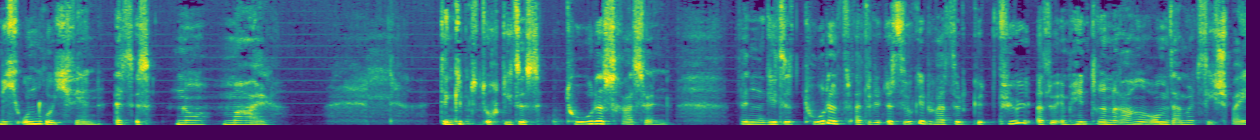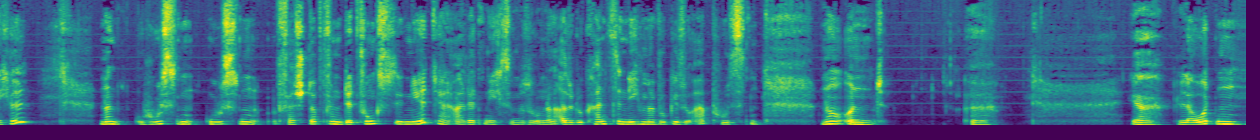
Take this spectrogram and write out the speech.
Nicht unruhig werden. Es ist normal. Dann gibt es auch dieses Todesrasseln. Wenn diese Todes, also das ist wirklich, du hast so das Gefühl, also im hinteren Rachenraum sammelt sich Speichel. Dann Husten, Husten, Verstopfen, das funktioniert ja alles nicht so, ne? Also du kannst ja nicht mehr wirklich so abhusten. Ne? Und äh, ja, lauten,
